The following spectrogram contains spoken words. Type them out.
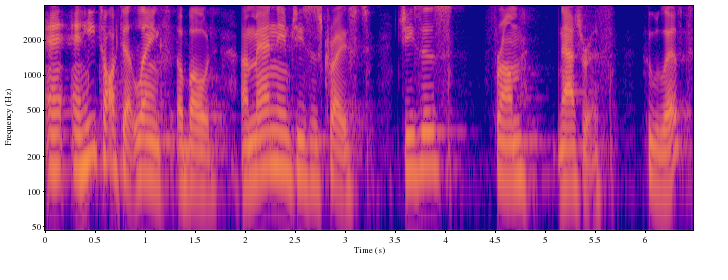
And, and he talked at length about a man named Jesus Christ, Jesus from Nazareth, who lived,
